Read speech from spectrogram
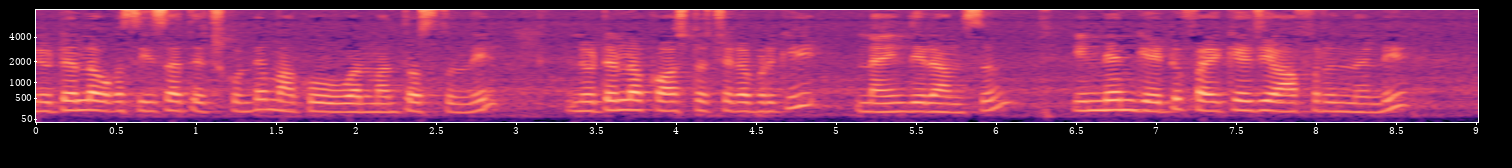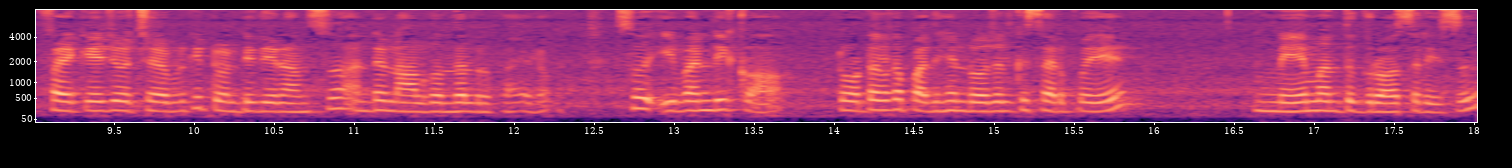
న్యూటెల్లా ఒక సీసా తెచ్చుకుంటే మాకు వన్ మంత్ వస్తుంది. న్యూటెల్లా కాస్ట్ వచ్చేటప్పటికి nine dirhams Indian gate five KG offer ఉందండి. ఫైవ్ కేజీ వచ్చేటప్పటికి ట్వంటీ దిరామ్స్ అంటే నాలుగు వందల రూపాయలు. సో ఇవన్నీ కా- టోటల్గా పదిహేను రోజులకి సరిపోయే మే మంత్ గ్రాసరీస్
